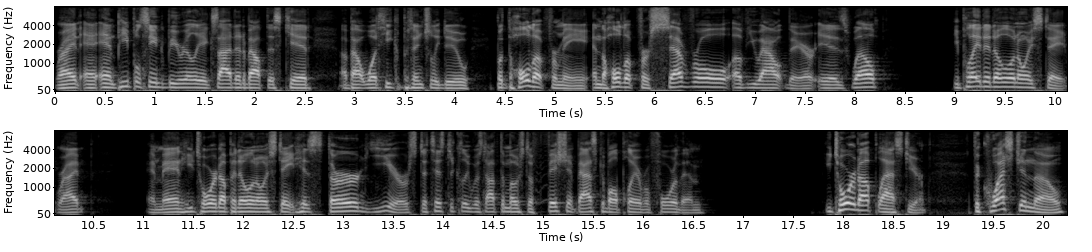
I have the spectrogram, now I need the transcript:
right? And, and people seem to be really excited about this kid, about what he could potentially do. But the holdup for me and the holdup for several of you out there is, well, he played at Illinois State, right? And man, he tore it up at Illinois State. His third year statistically was not the most efficient basketball player before them. He tore it up last year. The question, though,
